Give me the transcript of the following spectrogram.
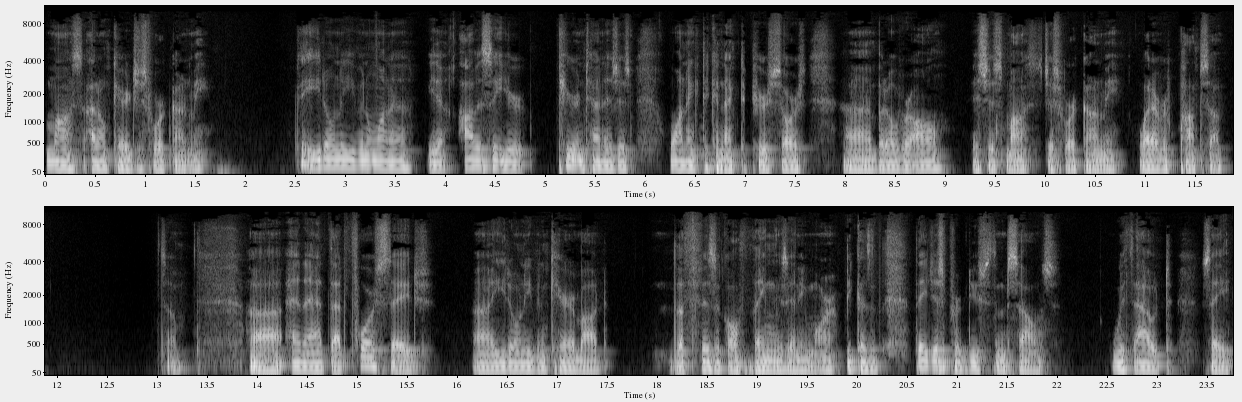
Moss, I don't care, just work on me. Okay, you don't even want to, you know, obviously your pure intent is just wanting to connect to pure source, uh, but overall, it's just Moss, just work on me, whatever pops up. So, uh, and at that fourth stage, uh, you don't even care about the physical things anymore because they just produce themselves without, say,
